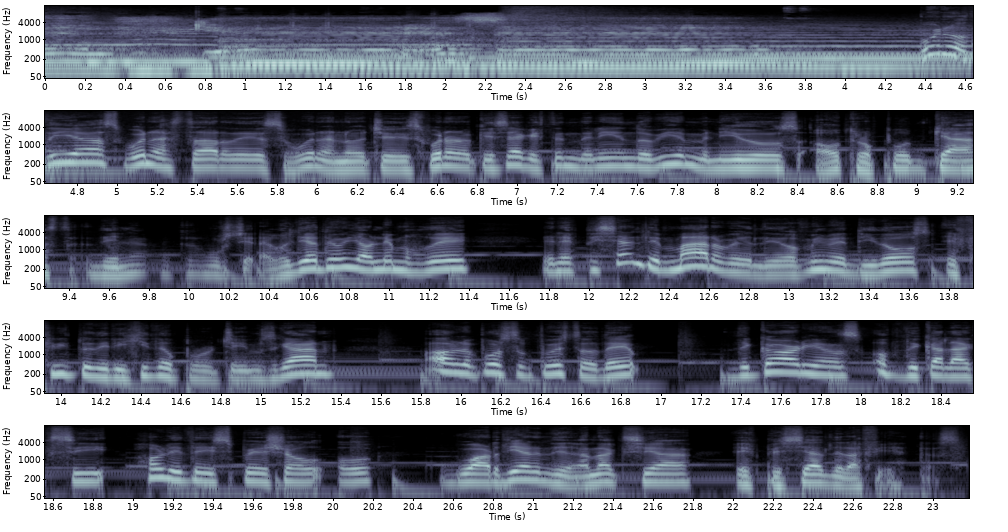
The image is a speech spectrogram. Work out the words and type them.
él quiere ser. Buenos días, buenas tardes, buenas noches, bueno, lo que sea que estén teniendo, bienvenidos a otro podcast de la Murciélago. El día de hoy hablemos de el especial de Marvel de 2022, escrito y dirigido por James Gunn. Hablo por supuesto de The Guardians of the Galaxy Holiday Special o Guardianes de la Galaxia Especial de las Fiestas.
